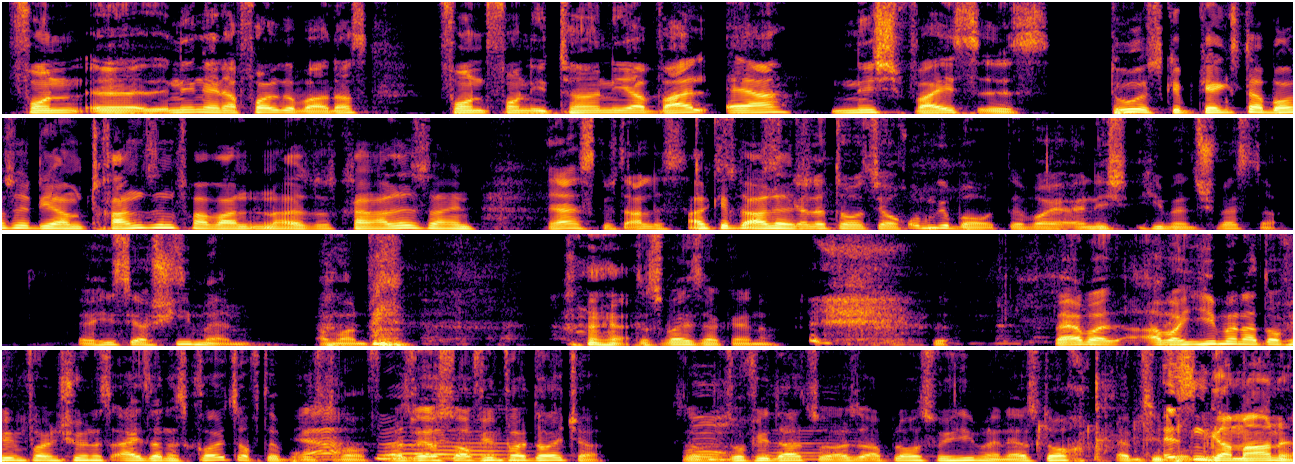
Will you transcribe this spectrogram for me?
von, äh, in irgendeiner Folge war das, von, von Eternia, weil er nicht weiß ist. Du, es gibt Gangsterbosse, die haben Transenverwandten, also es kann alles sein. Ja, es gibt alles. Es gibt alles. Skeletor ist ja auch umgebaut. Der war ja eigentlich He-Mans Schwester. Er hieß ja She-Man am Anfang. das weiß ja keiner. Ja, aber aber He-Man hat auf jeden Fall ein schönes eisernes Kreuz auf der Brust drauf. Also er ist auf jeden Fall Deutscher. So, so viel dazu. Also Applaus für He-Man. Er ist doch MC Ist ein. Germane.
